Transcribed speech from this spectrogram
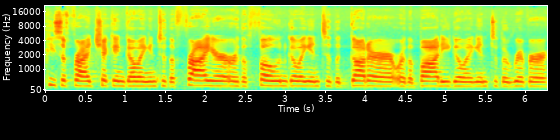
piece of fried chicken going into the fryer or the phone going into the gutter or the body going into the river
